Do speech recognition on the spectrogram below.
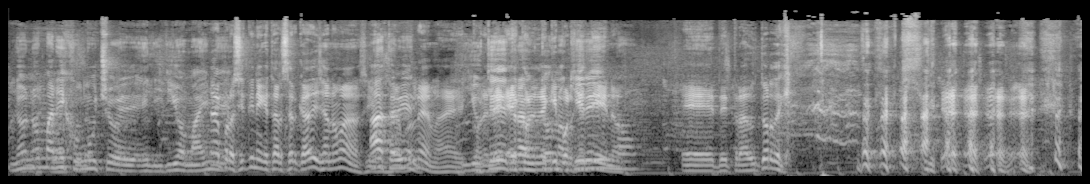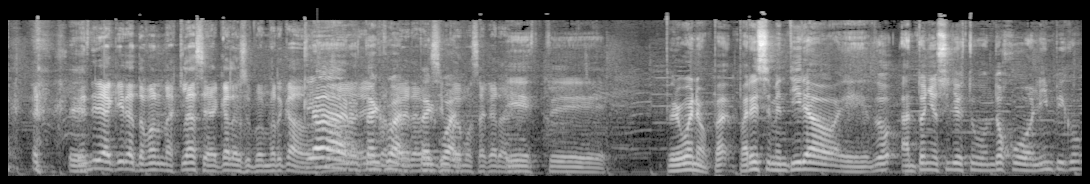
No, no manejo mucho el, idioma. no, pero sí tiene que estar cerca de ella nomás. ah, está bien. Problema, eh. Y usted el, con el equipo argentino. Eh, de traductor de. Tendría que ir a tomar unas clases acá en los supermercados. Claro, tal cual, tal cual. sacar este, pero bueno, parece mentira. Eh, Antonio Silvio estuvo en dos Juegos Olímpicos.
